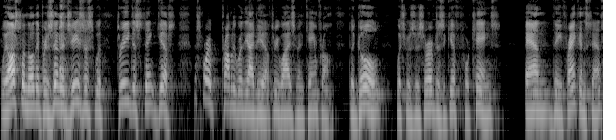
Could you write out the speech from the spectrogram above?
We also know they presented Jesus with three distinct gifts. That's where probably where the idea of three wise men came from. The gold, which was reserved as a gift for kings, and the frankincense,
